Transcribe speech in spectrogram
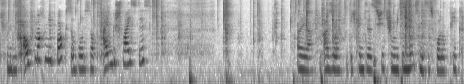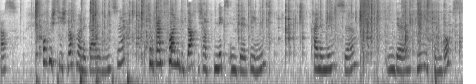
Ich will das aufmachen, die Box, obwohl es noch eingeschweißt ist. Oh ja, also ich finde das jetzt schon mit den Münzen ist es voll OP krass. Hoffentlich ziehe ich noch mal eine geile Münze. Ich habe gerade vorhin gedacht, ich habe nichts in der Ding. Keine Münze in der Mini-Tin-Box.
